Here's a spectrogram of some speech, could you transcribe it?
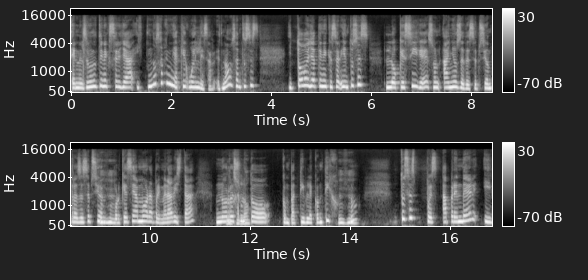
En el segundo tiene que ser ya y no saben ni a qué huele, ¿sabes? ¿No? O sea, entonces y todo ya tiene que ser. Y entonces lo que sigue son años de decepción tras decepción, porque ese amor a primera vista no, resultó compatible contigo, ¿no? Entonces, pues aprender y,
